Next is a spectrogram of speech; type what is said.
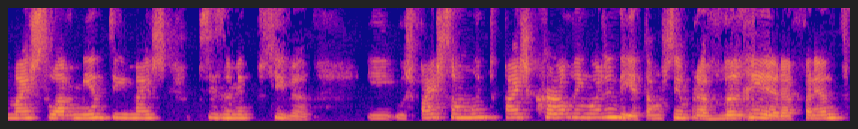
mais suavemente e mais precisamente possível. E os pais são muito pais curling hoje em dia, estamos sempre a varrer a frente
